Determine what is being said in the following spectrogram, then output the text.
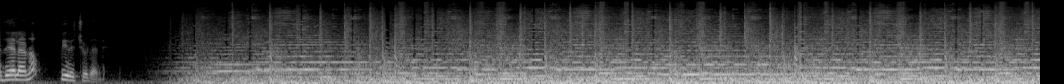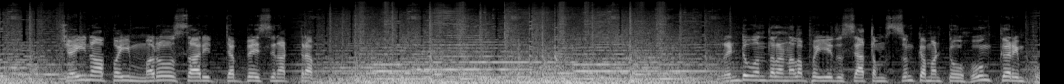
అదేలానో మీరు చూడండి. చైనాపై మరోసారి దెబ్బేసిన ట్రంప్. రెండు వందల నలభై ఐదు శాతం సుంకమంటూ హూంకరింపు.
